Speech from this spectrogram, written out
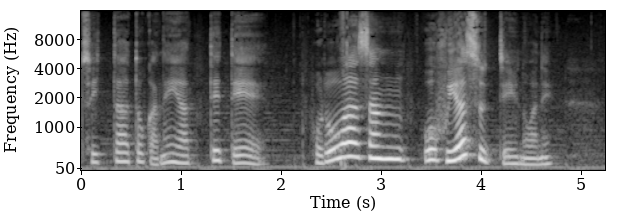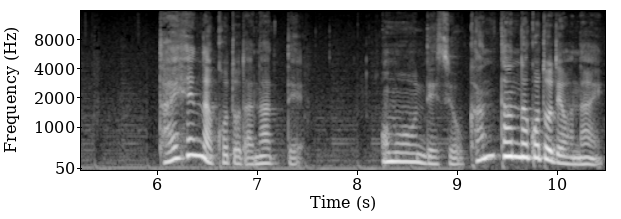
ツイッターとかねやっててフォロワーさんを増やすっていうのはね大変なことだなって思うんですよ。簡単なことではない。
